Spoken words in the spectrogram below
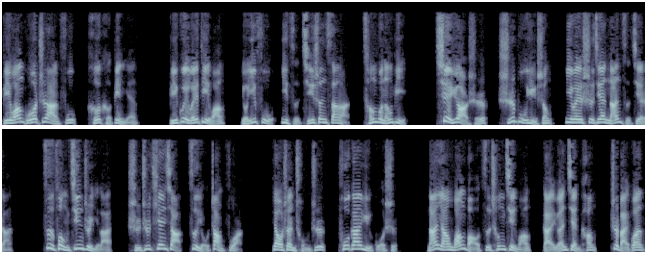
比亡国之暗夫，何可并言？比贵为帝王，有一父一子，极身三耳，曾不能避。妾于耳时，时不欲生，亦为世间男子皆然。自奉今至以来，使之天下自有丈夫耳。要甚宠之，颇干预国事。南阳王宝自称晋王，改元建康，置百官，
